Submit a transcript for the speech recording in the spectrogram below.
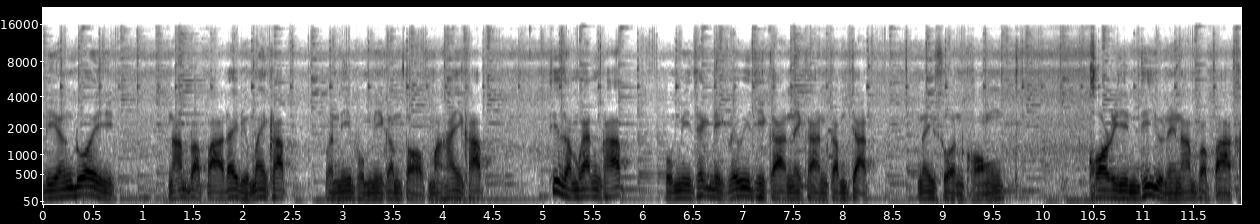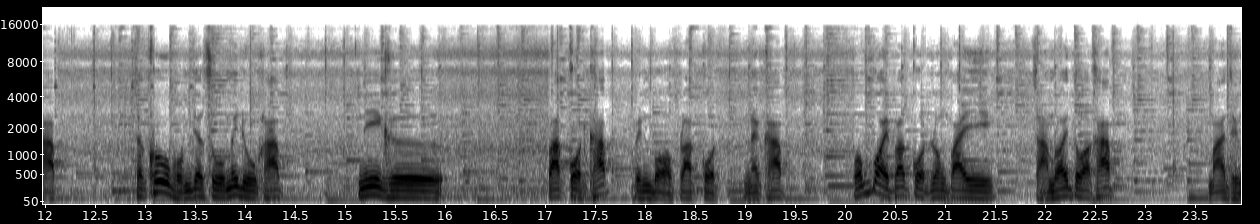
เลี้ยงด้วยน้ำประปาได้หรือไม่ครับ วันนี้ผมมีคำตอบมาให้ครับ ที่สำคัญครับ ผมมีเทคนิคและวิธีการในการกำจัดในส่วนของคอรีนที่อยู่ในน้ำประปาครับ สักครู่ผมจะซูมให้ดูครับ นี่คือปรากฏครับเป็นบ่อปรากฏนะครับ ผมปล่อยปรากฏลงไป 300 ตัวครับ มาถึง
